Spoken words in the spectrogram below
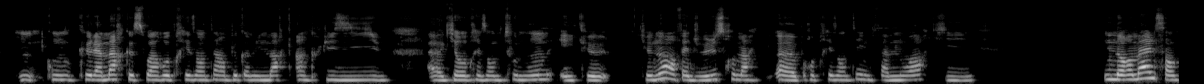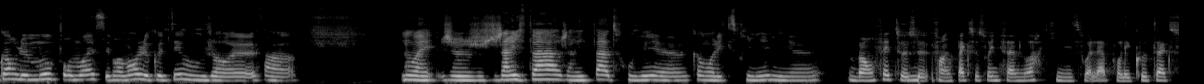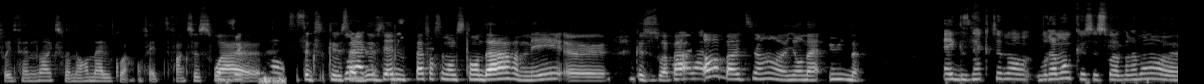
que la marque soit représentée un peu comme une marque inclusive, euh, qui représente tout le monde, et que, que non, en fait, je veux juste euh, représenter une femme noire qui... Normale, c'est encore le mot pour moi, c'est vraiment le côté où, genre, enfin Ouais, je j'arrive pas j'arrive pas à trouver, euh, comment l'exprimer, mais euh, Bah, en fait, enfin, pas que ce soit une femme noire qui soit là pour les quotas, que ce soit une femme noire ce soit normal, quoi, en fait. Enfin, que ce soit, euh, que ça devienne pas forcément le standard, mais que ce soit pas: «Oh bah tiens, il y en a une». Exactement, vraiment que ce soit vraiment,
